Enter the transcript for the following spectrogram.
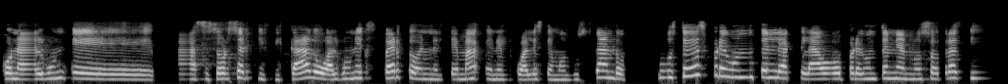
con algún eh, asesor certificado o algún experto en el tema en el cual estemos buscando. Ustedes pregúntenle a Clau, pregúntenle a nosotras y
